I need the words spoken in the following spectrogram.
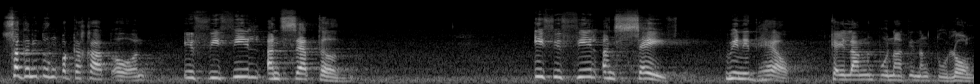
sa ganitong pagkakataon, if we feel unsettled, if we feel unsafe, we need help. Kailangan po natin ng tulong.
